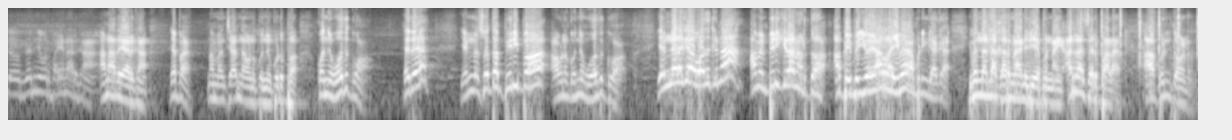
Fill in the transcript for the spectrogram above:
தெரிஞ்ச ஒரு பையனாக இருக்கான். அனாதையாக இருக்கான். ஏப்பா நம்ம சேர்ந்து அவனுக்கு கொஞ்சம் கொடுப்போம். கொஞ்சம் ஒதுக்குவோம். எது? எங்கள் சொத்தை பிரிப்போம் அவனுக்கு கொஞ்சம் ஒதுக்குவோம். எங்களுக்கே ஒதுக்குனா அவன் பிரிக்கிறான்னு அர்த்தம். அப்போ இப்போ இவன் யாரா இவன் அப்படின்னு கேட்க இவன் தான்டா கருணாநிதி அப்படின்னாங்க அருணா செருப்பாளர்? அப்படின்னு தோணுது.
